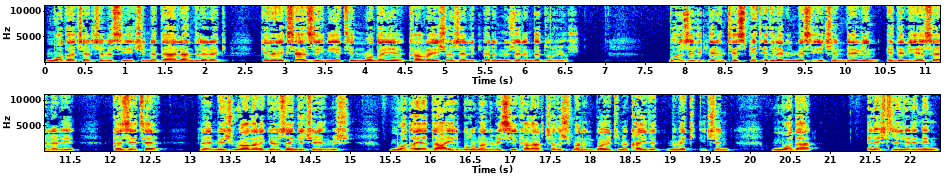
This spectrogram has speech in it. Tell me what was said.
moda çerçevesi içinde değerlendirerek geleneksel zihniyetin modayı kavrayış özelliklerinin üzerinde duruyor. Bu özelliklerin tespit edilebilmesi için devrin edebi eserleri, gazete ve mecmuaları gözden geçirilmiş, modaya dair bulunan vesikalar çalışmanın boyutunu kaydetmemek için moda eleştirilerinin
